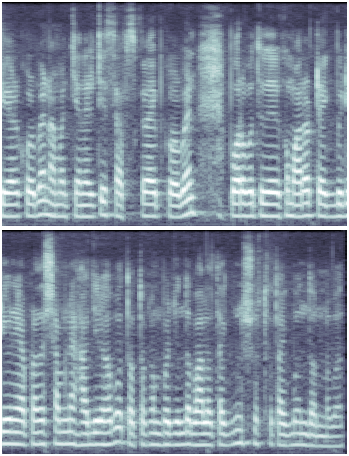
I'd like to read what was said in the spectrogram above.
শেয়ার করবেন। আমার চ্যানেলটি সাবস্ক্রাইব করবেন। পরবর্তীতে এরকম আরও টেক ভিডিও নিয়ে আপনাদের সামনে হাজির হব। ততক্ষণ পর্যন্ত ভালো থাকবেন, সুস্থ থাকবেন। ধন্যবাদ।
